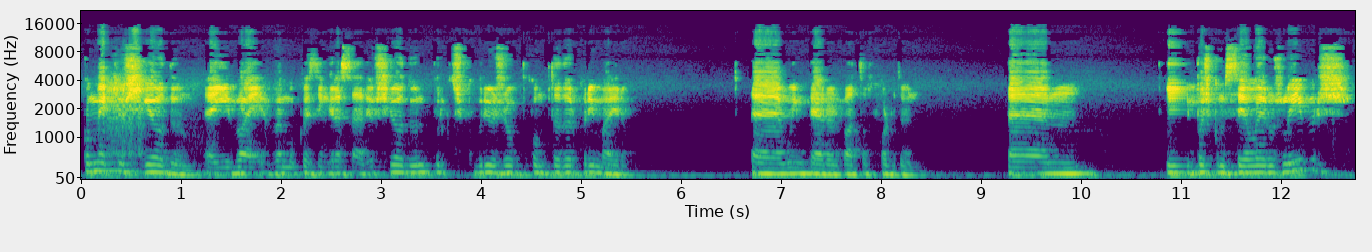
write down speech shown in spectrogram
Como é que eu cheguei ao Dune? Aí vai, vai uma coisa engraçada. Eu cheguei ao Dune porque descobri o jogo de computador primeiro. Uh, o Imperial Battle for Dune. Um, e depois comecei a ler os livros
